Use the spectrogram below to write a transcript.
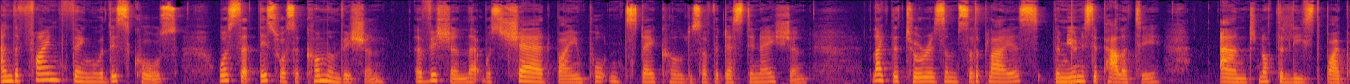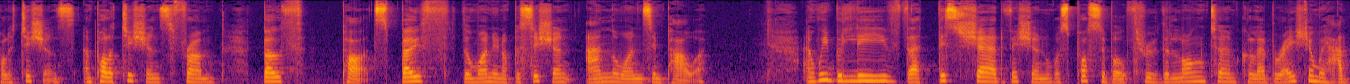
And the fine thing with this course was that this was a common vision, a vision that was shared by important stakeholders of the destination, like the tourism suppliers, the municipality, and not the least by politicians, and politicians from both parts, both the one in opposition and the ones in power. And we believe that this shared vision was possible through the long term collaboration we had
